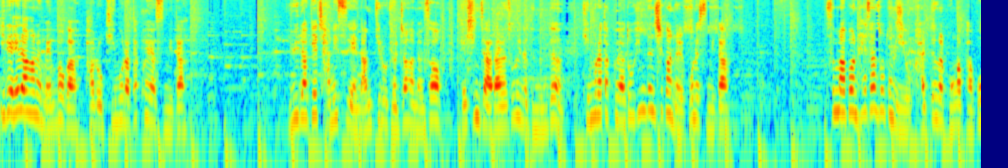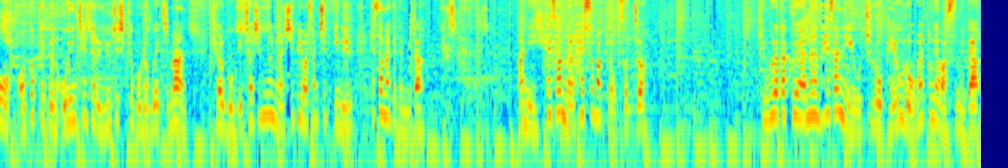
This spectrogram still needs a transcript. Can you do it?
이에 해당하는 멤버가 바로 기무라 타쿠야였습니다. 유일하게 자니스에 남기로 결정하면서 배신자라는 소리를 듣는 등 기무라 타쿠야도 힘든 시간을 보냈습니다. 스마은 해산 소동 이후 갈등을 봉합하고 어떻게든 5인 체제를 유지시켜 보려고 했지만 결국 2016년 12월 31일 해산하게 됩니다. 아니 해산을 할 수밖에 없었죠. 기무라 타쿠야는 해산 이후 주로 배우로 활동해 왔습니다.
